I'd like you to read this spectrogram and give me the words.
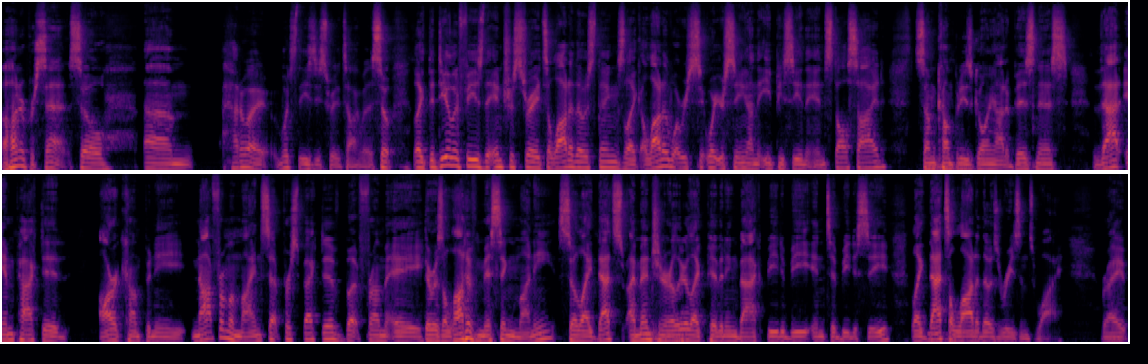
A hundred percent. So, um, how do I what's the easiest way to talk about this? So like the dealer fees, the interest rates, a lot of those things, like a lot of what we're what you're seeing on the EPC and the install side, some companies going out of business, that impacted our company not from a mindset perspective but from a there was a lot of missing money so like that's i mentioned earlier like pivoting back b2b into b2c like mm-hmm. that's a lot of those reasons why right?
